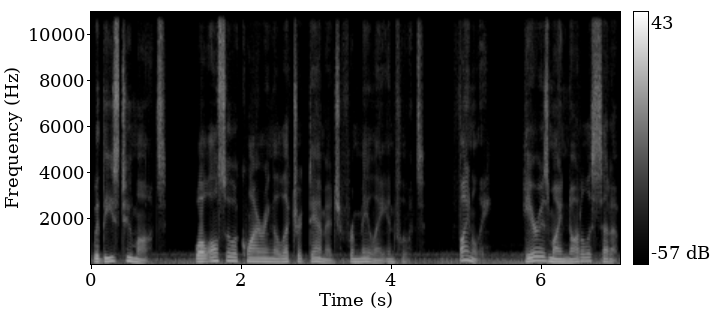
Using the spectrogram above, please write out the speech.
with these two mods, while also acquiring electric damage from melee influence. Finally, here is my Nautilus setup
